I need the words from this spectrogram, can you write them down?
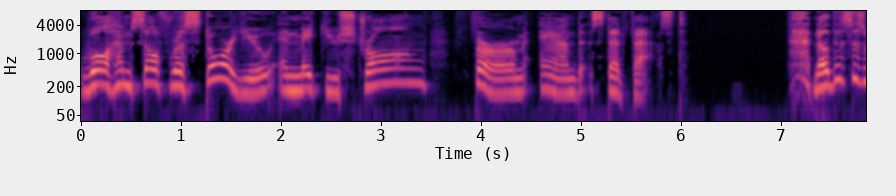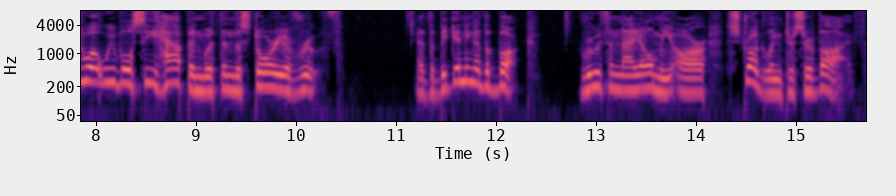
will himself restore you and make you strong, firm, and steadfast. Now, this is what we will see happen within the story of Ruth. At the beginning of the book, Ruth and Naomi are struggling to survive.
